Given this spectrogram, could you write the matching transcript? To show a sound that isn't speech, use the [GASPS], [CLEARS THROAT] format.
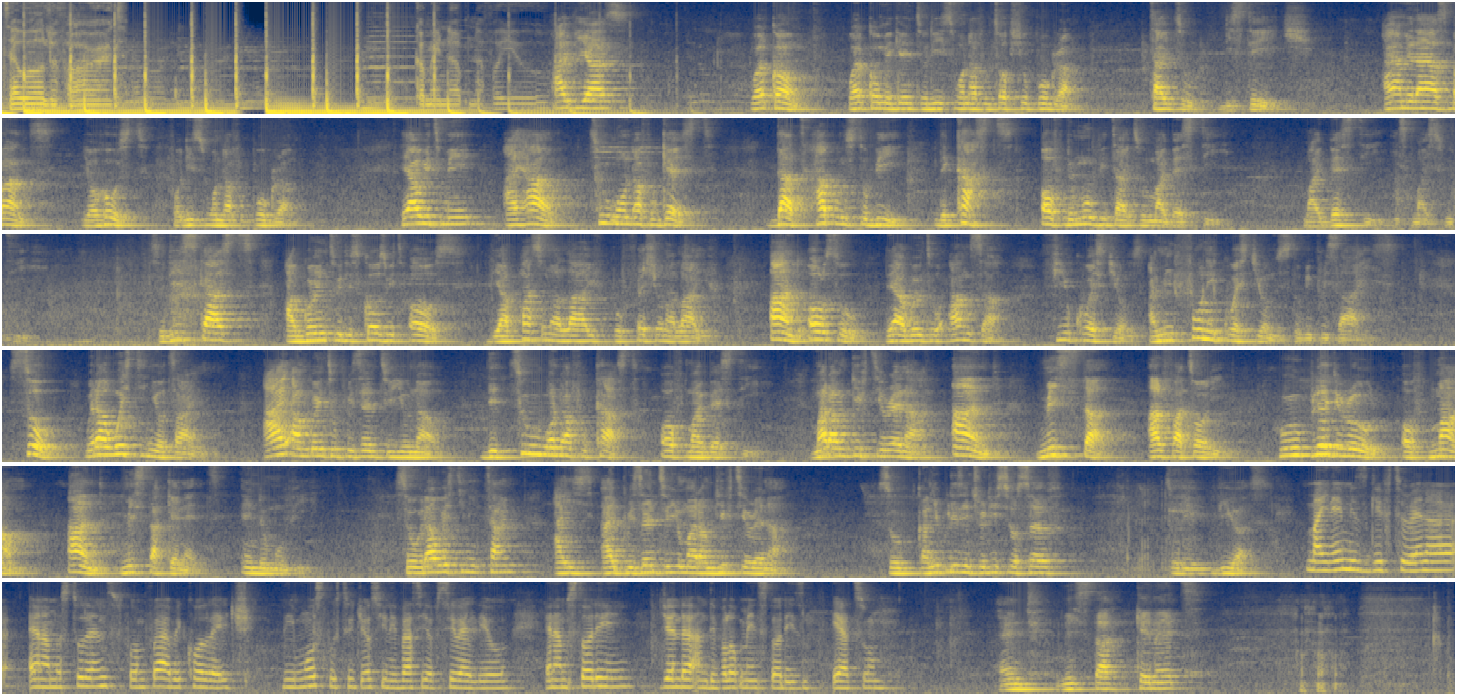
Keita world of art. Coming up now for you. Hi viewers, welcome, welcome again to this wonderful talk show program titled The Stage. I am Elias Banks, your host for this wonderful program. Here with me, I have two wonderful guests that happens to be the cast of the movie titled My Bestie. My Bestie is my sweetie. So these casts are going to discuss with us their personal life, professional life, and also they are going to answer few questions. I mean funny questions to be precise. So, without wasting your time, I am going to present to you now the two wonderful cast of my bestie, Madam Gifty Rena and Mr. Alpha Tolly, who played the role of Mom and Mr. Kenneth in the movie. So without wasting any time, I, I present to you Madam Gifty Rena. So can you please introduce yourself to the viewers? My name is Gift Turena and I'm a student from Fourah Bay College, the most prestigious university of Sierra Leone, and I'm studying Gender and Development Studies here too. And Mr. Kenneth. [LAUGHS]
